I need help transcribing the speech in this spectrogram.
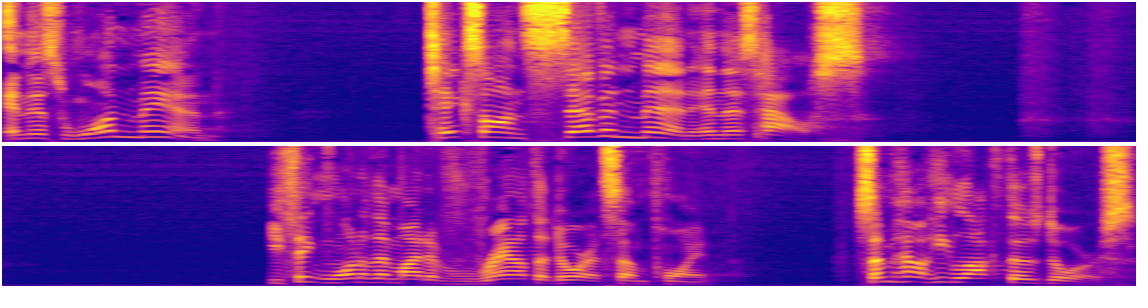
And this one man takes on seven men in this house. You think one of them might have ran out the door at some point. Somehow he locked those doors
